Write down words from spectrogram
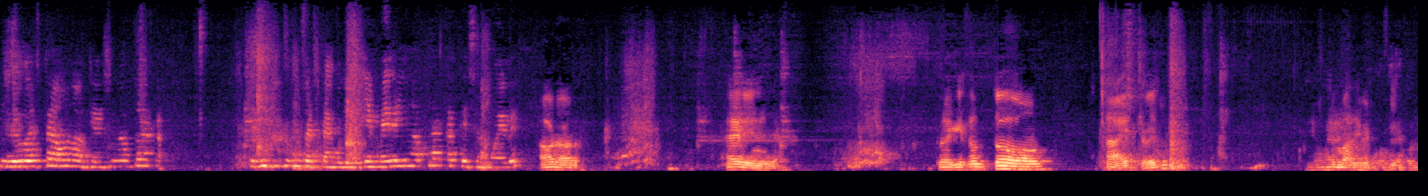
Y luego está uno que es una placa, que es un rectángulo, y en medio hay una placa que se mueve. Ahora, ahora. Ahí viene ya. Pero aquí son todos. Ah, este, ¿ves tú? Es más divertido.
